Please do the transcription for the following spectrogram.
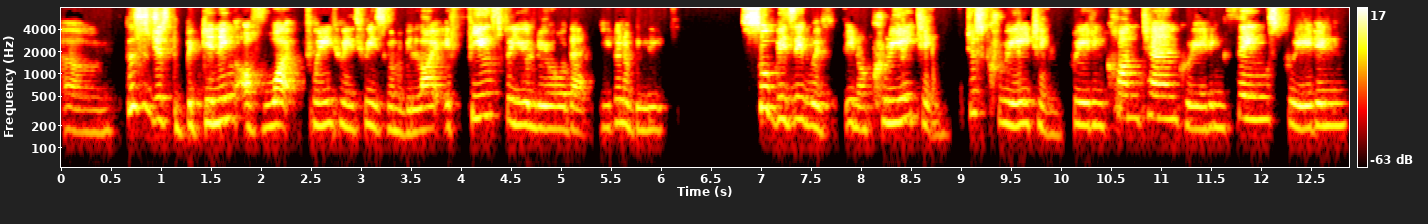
um this is just the beginning of what 2023 is going to be like it feels for you leo that you're going to be so busy with you know creating just creating, creating content, creating things, creating.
